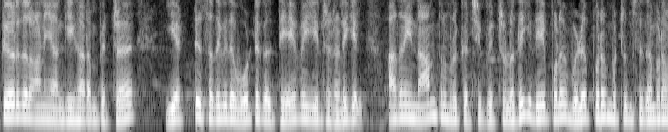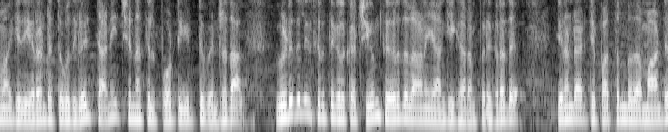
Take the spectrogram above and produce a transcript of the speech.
தேர்தல் ஆணைய அங்கீகாரம் பெற்ற எட்டு சதவீத ஓட்டுகள் தேவை என்ற நிலையில் அதனை நாம் தமிழர் கட்சி பெற்றுள்ளது. இதேபோல விழுப்புரம் மற்றும் சிதம்பரம் ஆகிய இரண்டு தொகுதிகளில் தனி சின்னத்தில் போட்டியிட்டு வென்றதால் விடுதலை சிறுத்தைகள் கட்சியும் தேர்தல் ஆணைய அங்கீகாரம் பெறுகிறது. இரண்டாயிரத்தி பத்தொன்பதாம் ஆண்டு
